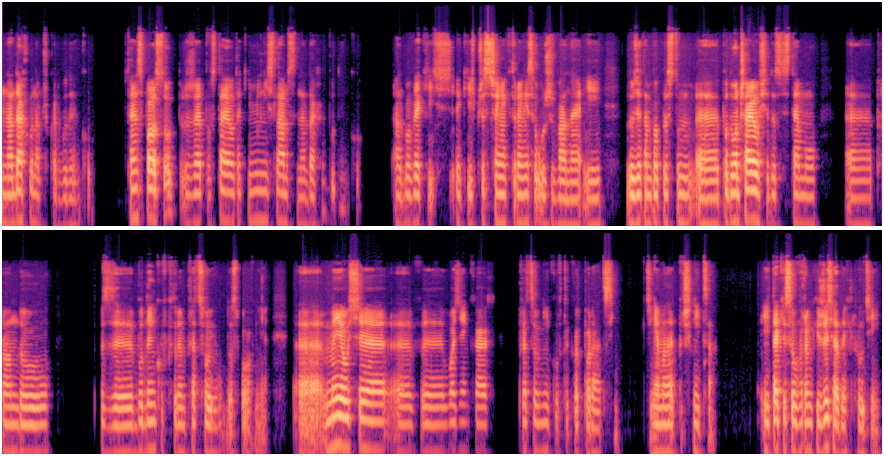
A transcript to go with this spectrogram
na dachu na przykład budynku. W ten sposób, że powstają takie mini slumsy na dachach budynku albo w jakichś, jakichś przestrzeniach, które nie są używane i ludzie tam po prostu e, podłączają się do systemu prądu z budynku, w którym pracują dosłownie. E, myją się e, w łazienkach pracowników tych korporacji, gdzie nie ma nawet prysznica. I takie są warunki życia tych ludzi.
